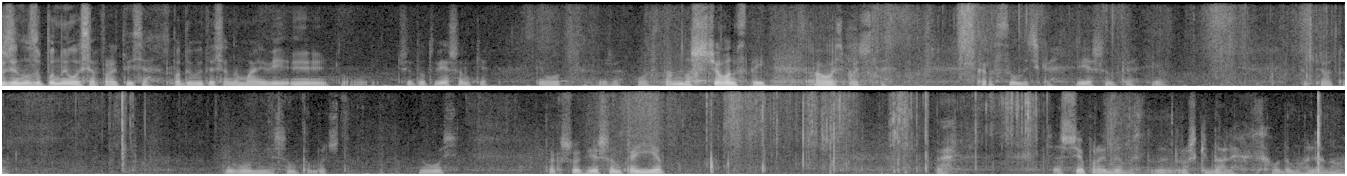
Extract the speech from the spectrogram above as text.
Друзі, ну зупинилися пройтися, подивитися, немає ві... і, ну, чи тут вішанки. І от вже ось там наш човен стоїть. А ось бачите. Красунечка. Вішенка. І опята. І вон вішенка, бачите. І ось. Так що вішенка є. Зараз ще пройдемось туди трошки далі. Сходимо, глянемо.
